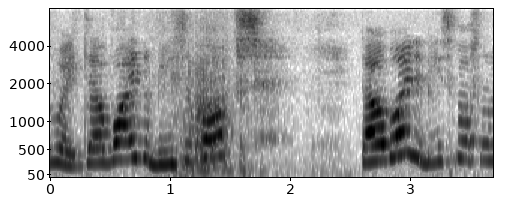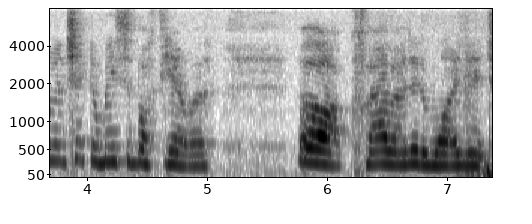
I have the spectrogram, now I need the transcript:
wait, did I wind the music box? Did I wind the music box? I'm to check the music box camera. Oh crap, I didn't wind it.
